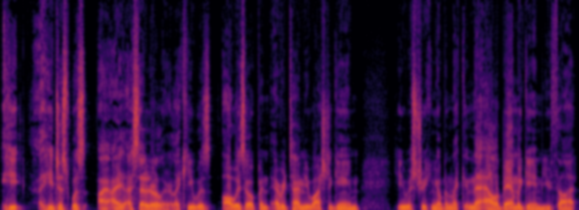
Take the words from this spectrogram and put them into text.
he he just was. I, I said it earlier. Like he was always open. Every time you watched a game, he was streaking open. Like in the Alabama game, you thought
